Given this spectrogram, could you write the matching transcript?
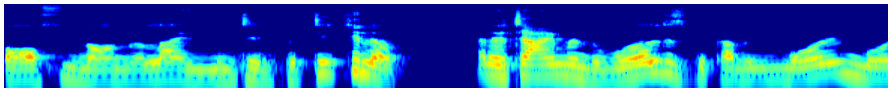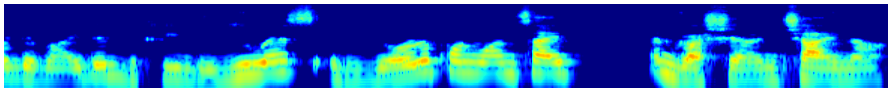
of non-alignment in particular at a time when the world is becoming more and more divided between the US and Europe on one side and Russia and China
